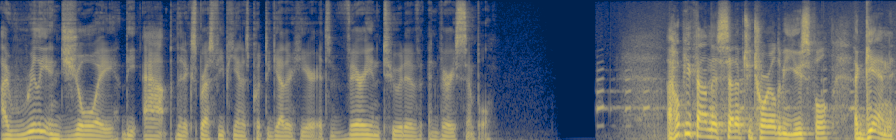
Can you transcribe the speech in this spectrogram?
I really enjoy the app that ExpressVPN has put together here. It's very intuitive and very simple. I hope you found this setup tutorial to be useful. Again,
